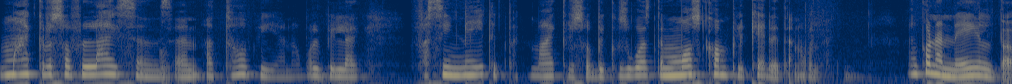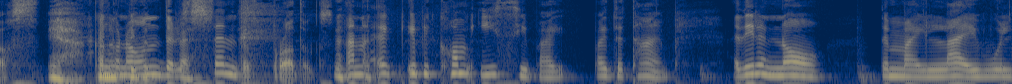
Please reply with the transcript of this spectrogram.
Microsoft license and Adobe, and I will be like fascinated by Microsoft because it was the most complicated, and I was like, I'm gonna nail those. Yeah, I'm gonna gonna the understand those products, and it, it become easy by by the time. I didn't know that my life will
